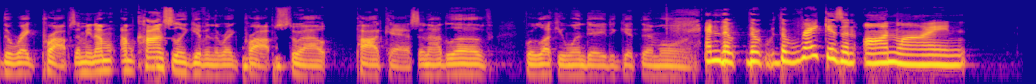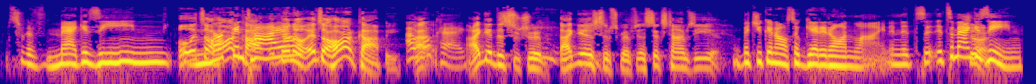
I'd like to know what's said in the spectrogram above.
the rake props. I mean, I'm I'm constantly giving the rake props throughout podcasts, and I'd love we're lucky one day to get them on. And the the the Rake is an online sort of magazine. Oh, it's a mercantile. hard copy. No, no, it's a hard copy. Oh, okay. I, get the subscrip- I get a subscription six times a year. But you can also get it online, and it's it's a magazine.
